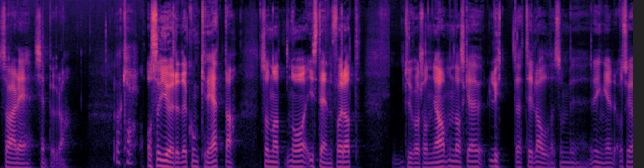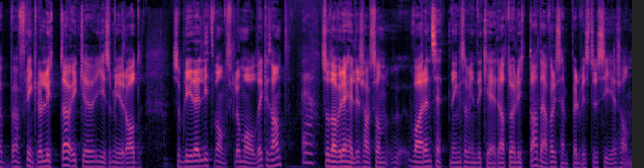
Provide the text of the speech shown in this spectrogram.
så er det kjempebra. OK. Og så gjøre det konkret, da. Sånn at nå istedenfor at du var sånn Ja, men da skal jeg lytte til alle som ringer, og så skal jeg være flinkere å lytte og ikke gi så mye råd. Så blir det litt vanskelig å måle, ikke sant? Ja. Så da ville jeg heller sagt sånn Hva er en setning som indikerer at du har lytta? Det er f.eks. hvis du sier sånn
